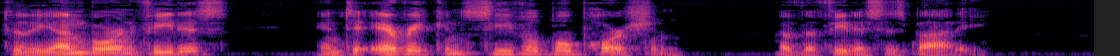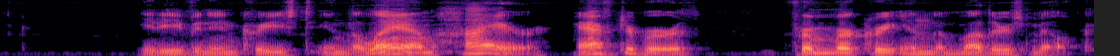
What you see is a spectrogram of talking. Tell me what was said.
to the unborn fetus, and to every conceivable portion of the fetus's body. It even increased in the lamb higher after birth from mercury in the mother's milk.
